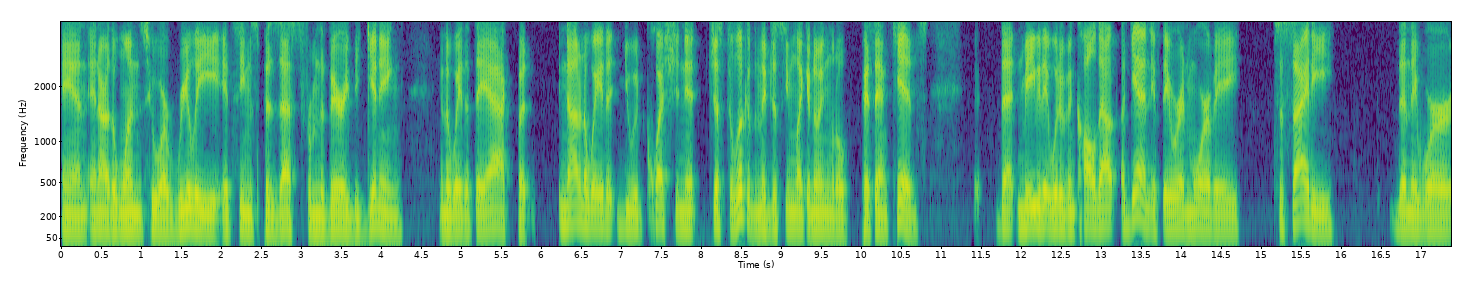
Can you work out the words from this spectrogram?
and and are the ones who are really it seems possessed from the very beginning in the way that they act but not in a way that you would question it just to look at them they just seem like annoying little pissant kids that maybe they would have been called out again if they were in more of a society than they were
